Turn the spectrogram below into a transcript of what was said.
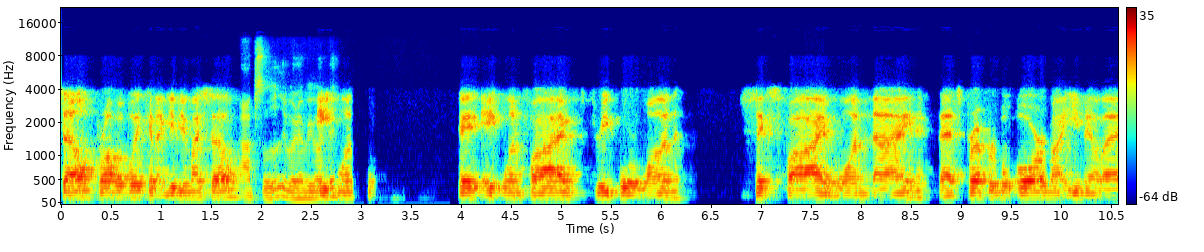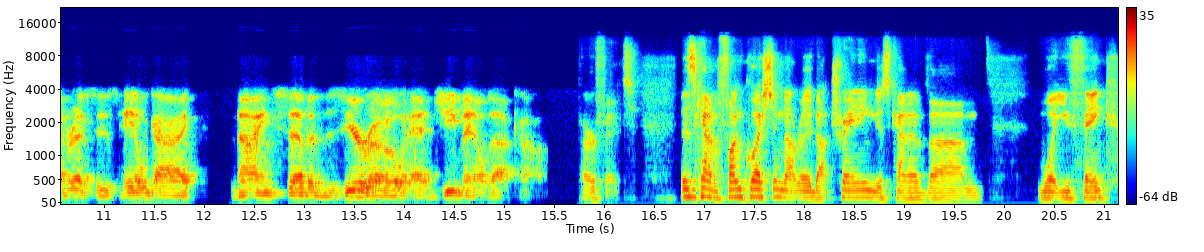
cell probably. Can I give you my cell? Absolutely, whatever you want to Eight do. one. Okay, eight one five three four one six five one nine. That's preferable. Or my email address is hailguy nine seven zero at gmail.com. Perfect. This is kind of a fun question, not really about training, just kind of um, what you think,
